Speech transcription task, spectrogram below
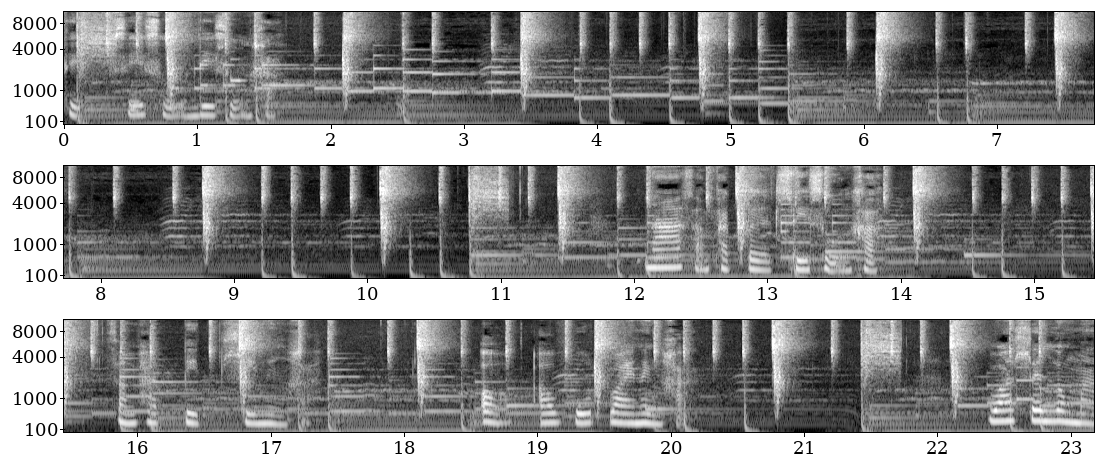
10 C0 D0 ค่ะ หน้าสัมผัสเปิด C0 ค่ะ สัมผัสปิด C1 ค่ะ ออก Output Y1 ค่ะ วาดเส้นลงมา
